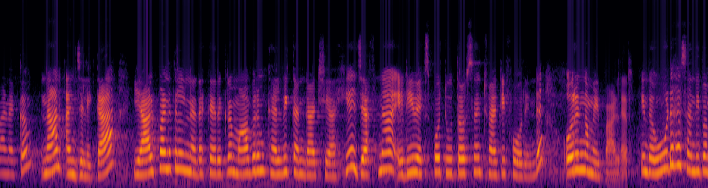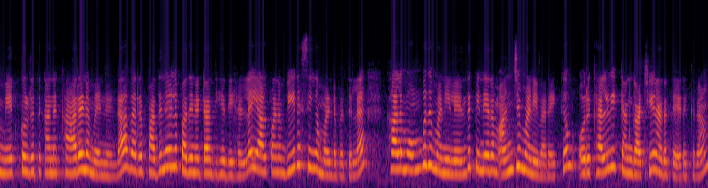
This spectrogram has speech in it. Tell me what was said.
வணக்கம். நான் அஞ்சலிகா. யாழ்ப்பாணத்தில் நடக்க இருக்கிற மாபெரும் கல்வி கண்காட்சியாகிய Jaffna edu expo two thousand twenty ஃபோரின் ஒருங்கமைப்பாளர். இந்த ஊடக சந்திப்பை மேற்கொள்றதுக்கான காரணம் என்னென்னா வர பதினேழு பதினெட்டாம் தேதிகளில் யாழ்ப்பாணம் வீரசிங்க மண்டபத்தில் காலம் ஒன்பது மணிலேருந்து பின்னேரம் அஞ்சு மணி வரைக்கும் ஒரு கல்வி கண்காட்சியை நடத்த இருக்கிறோம்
